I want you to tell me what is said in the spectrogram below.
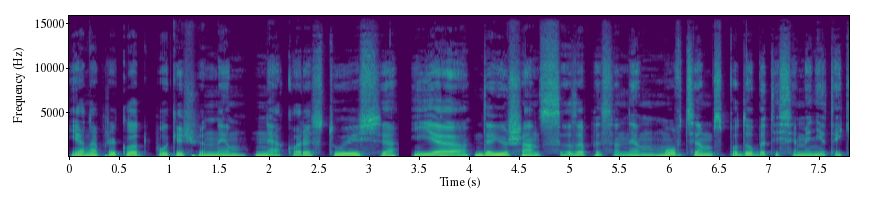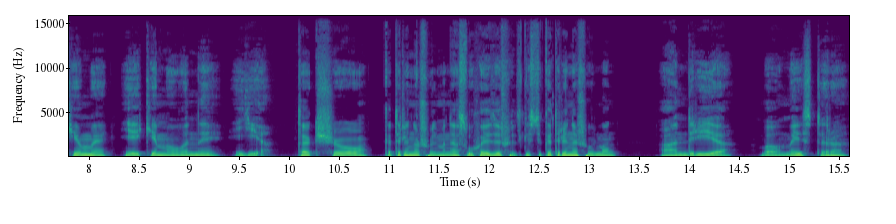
Я, наприклад, поки що ним не користуюся, я даю шанс записаним мовцям сподобатися мені такими, якими вони є. Так що Катерина Шульмана слухає за швидкістю Катерина Шульман, а Андрія Баумейстера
